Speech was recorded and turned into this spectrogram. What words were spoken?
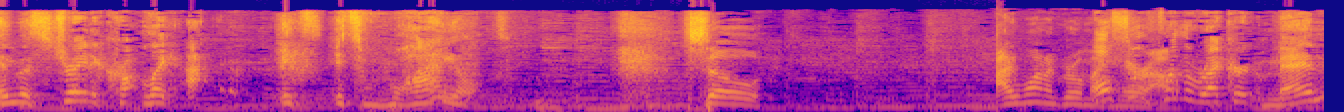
In the straight across, like, I, it's it's wild. So, I want to grow my also, hair out. for the record, men,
